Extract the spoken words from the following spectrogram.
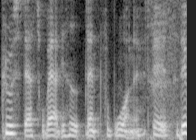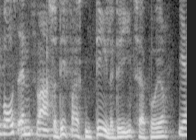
Plus deres troværdighed blandt forbrugerne. Øh, så det er vores ansvar. Så det er faktisk en del af det, I tager på jer? Ja,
